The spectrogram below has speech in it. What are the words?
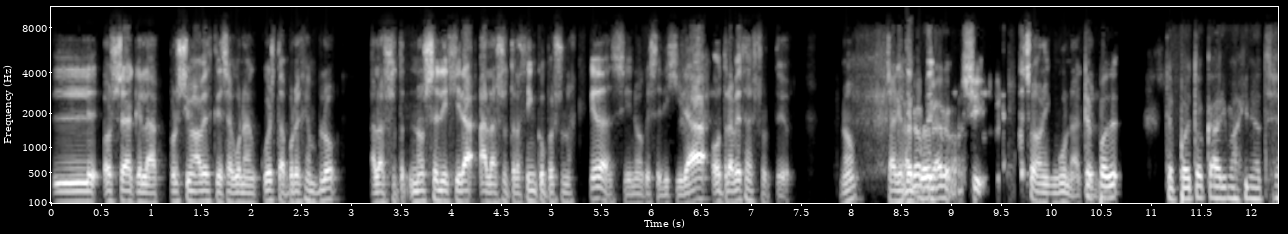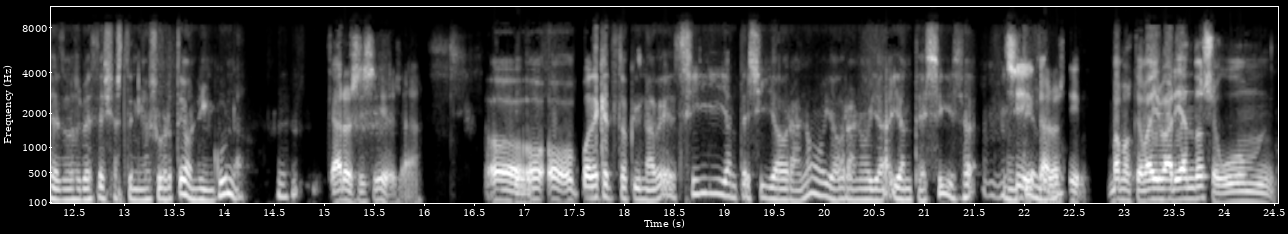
le, o sea que la próxima vez que se haga una encuesta, por ejemplo, a las no se elegirá a las otras cinco personas que quedan, sino que se elegirá otra vez al sorteo, ¿no? O sea que claro, te puede... claro, sí. Eso ninguna. Te puede, te puede tocar, imagínate, dos veces si has tenido suerte o ninguna. Claro, sí, sí, o sea. O, puede que te toque una vez, sí, antes sí, y ahora no, y ahora no, y, antes sí. Sí, claro, sí. Vamos, que va a ir variando según.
